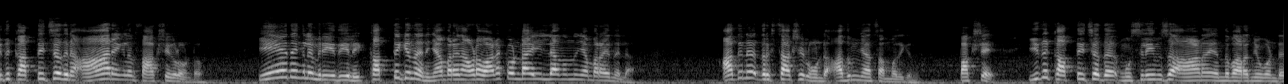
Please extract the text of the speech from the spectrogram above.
ഇത് കത്തിച്ചതിന് ആരെങ്കിലും സാക്ഷികളുണ്ടോ? ഏതെങ്കിലും രീതിയിൽ കത്തിക്കുന്നതിന് ഞാൻ പറയുന്നത് അവിടെ വഴക്കുണ്ടായില്ല എന്നൊന്നും ഞാൻ പറയുന്നില്ല. അതിന് ദൃക്സാക്ഷികളുണ്ട് അതും ഞാൻ സമ്മതിക്കുന്നു. പക്ഷേ ഇത് കത്തിച്ചത് മുസ്ലിംസ് ആണ് എന്ന് പറഞ്ഞുകൊണ്ട്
